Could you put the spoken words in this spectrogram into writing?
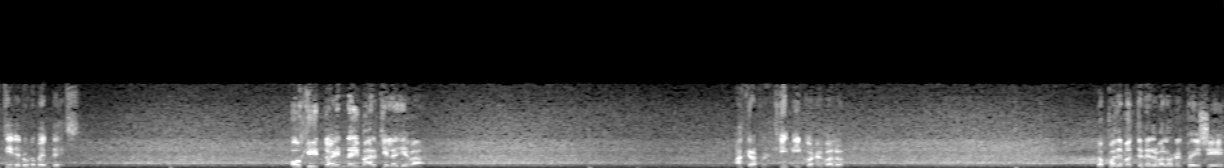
tiene Nuno Méndez. Ojito, es Neymar quien la lleva. Achraf Hakimi con el balón. No puede mantener el balón el PSG.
